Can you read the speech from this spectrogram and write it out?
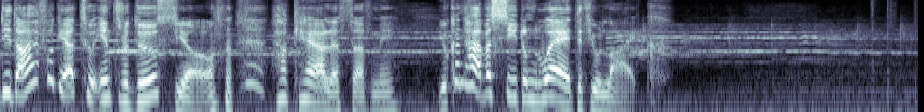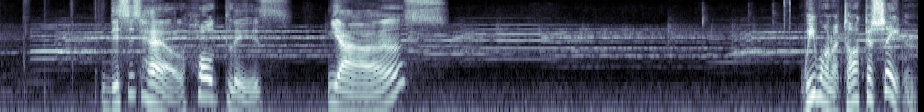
did I forget to introduce you? How careless of me. You can have a seat and wait if you like. This is hell. Hold, please. Yes? We want to talk to Satan.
